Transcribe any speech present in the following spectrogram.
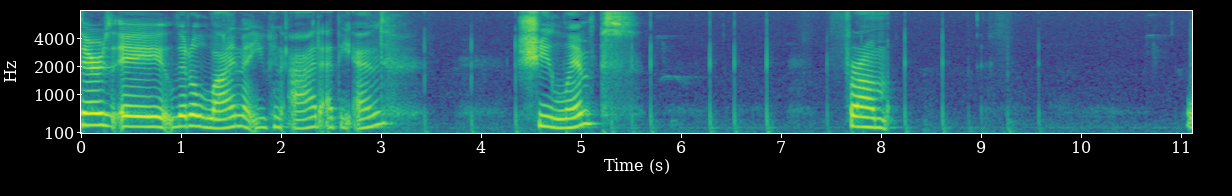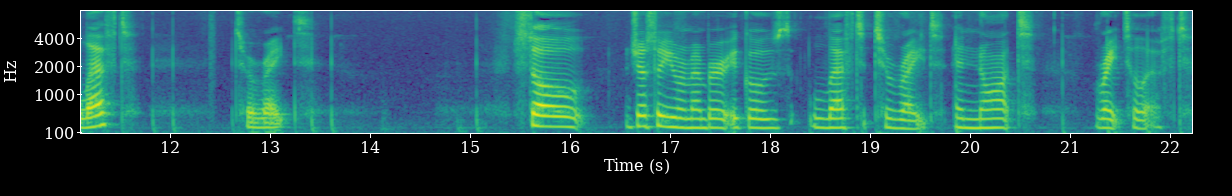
there's a little line that you can add at the end. She limps from left to right. So just so you remember, it goes left to right and not right to left.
